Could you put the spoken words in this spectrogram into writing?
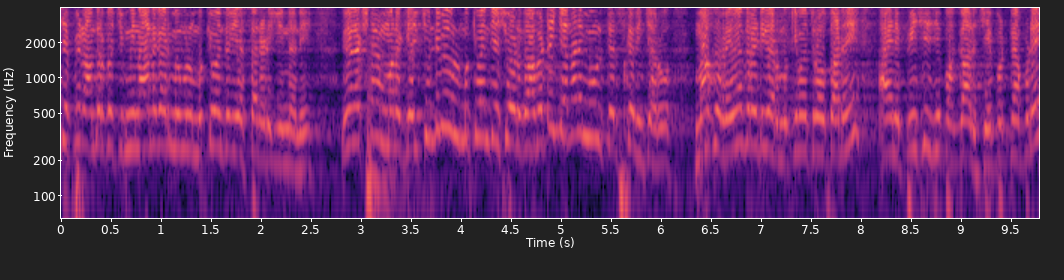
చెప్పిన అందరికి వచ్చి మీ నాన్నగారు మిమ్మల్ని ముఖ్యమంత్రి చేస్తాను అడిగిందని. ఎలక్షన్ మనకు గెలిచుంటే మిమ్మల్ని ముఖ్యమంత్రి చేసేవాడు కాబట్టి జనాన్ని మిమ్మల్ని తిరస్కరించారు. మాకు రేవంత్ రెడ్డి గారు ముఖ్యమంత్రి అవుతాడని ఆయన పీసీసీ పగ్గాలు చేపట్టినప్పుడే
